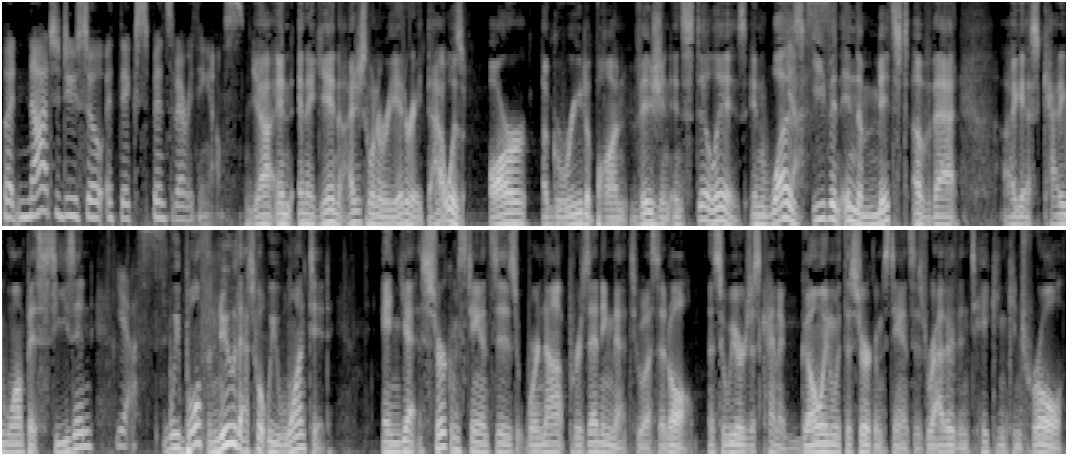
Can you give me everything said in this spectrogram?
but not to do so at the expense of everything else. Yeah, and and again, I just want to reiterate that was our agreed upon vision and still is and was Yes. even in the midst of that I guess cattywampus season, Yes. we both knew that's what we wanted. And yet circumstances were not presenting that to us at all. And so we were just kind of going with the circumstances rather than taking control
